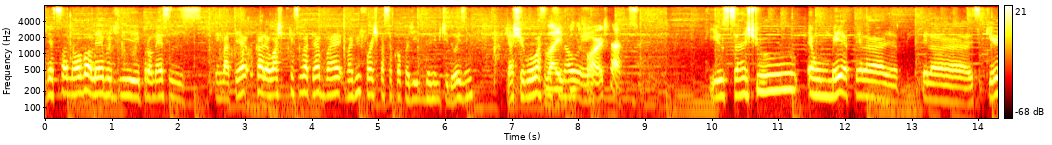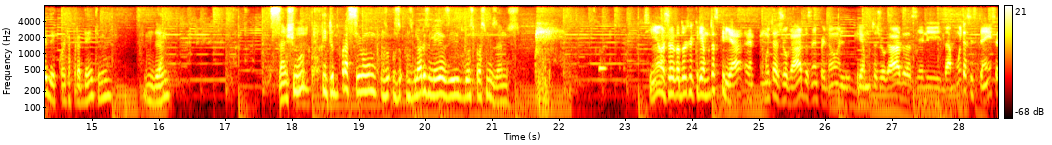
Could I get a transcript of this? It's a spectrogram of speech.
dessa nova leva de promessas da Inglaterra. Cara, eu acho que essa Inglaterra vai, vai vir forte para essa Copa de 2022, hein? Já chegou a semifinal. Vai vir forte, cara. E o Sancho é um meia pela, pela esquerda, corta para dentro, né? Se não me engano. Sancho tem tudo para ser um, um, dos melhores meias dos próximos anos. Sim, é um jogador que cria muitas, cria, é, muitas jogadas, né? Perdão, ele cria muitas jogadas, ele dá muita assistência.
